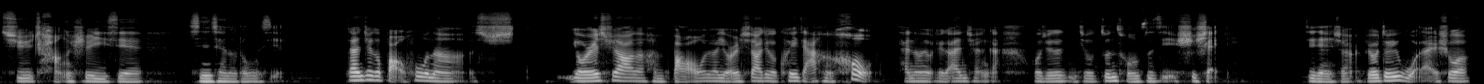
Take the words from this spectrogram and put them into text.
去尝试一些新鲜的东西。但这个保护呢？有人需要的很薄，对吧？有人需要这个盔甲很厚，才能有这个安全感。我觉得你就遵从自己是谁这件事儿。比如对于我来说，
